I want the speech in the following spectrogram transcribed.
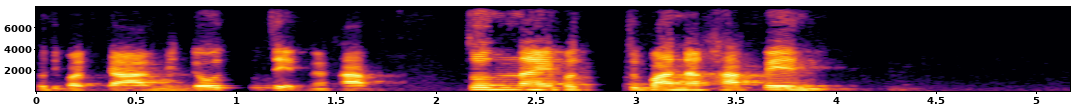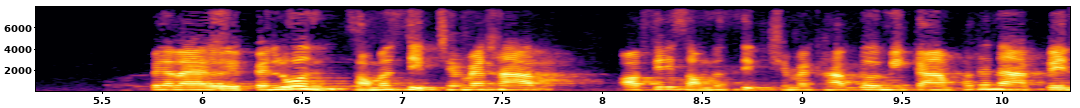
ปฏิบัติการ Windows 7 นะครับ จนในปัจจุบันนะครับเป็น เป็นอะไรเอ่ย เป็นรุ่น 2010 ใช่ไหมครับ Office 2010 ใช่ไหมครับ โดยมีการพัฒนาเป็น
